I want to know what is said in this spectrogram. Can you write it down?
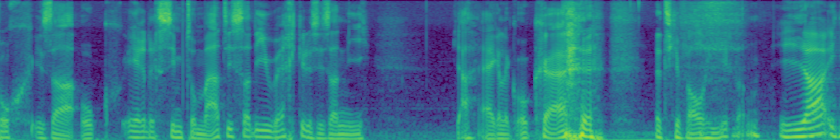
toch is dat ook eerder symptomatisch dat die werken. Dus is dat niet ja, eigenlijk ook het geval hier dan. Ja, ik,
